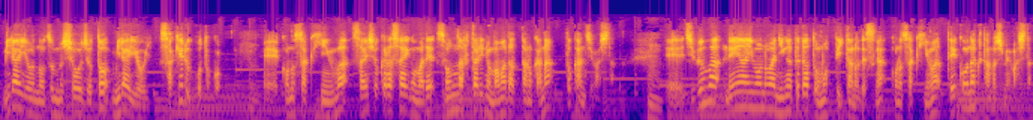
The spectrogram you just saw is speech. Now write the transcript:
未来を望む少女と未来を避ける男。えーこの作品は最初から最後までそんな二人のままだったのかなと感じました。うんえー自分は恋愛ものは苦手だと思っていたのですが、この作品は抵抗なく楽しめました。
